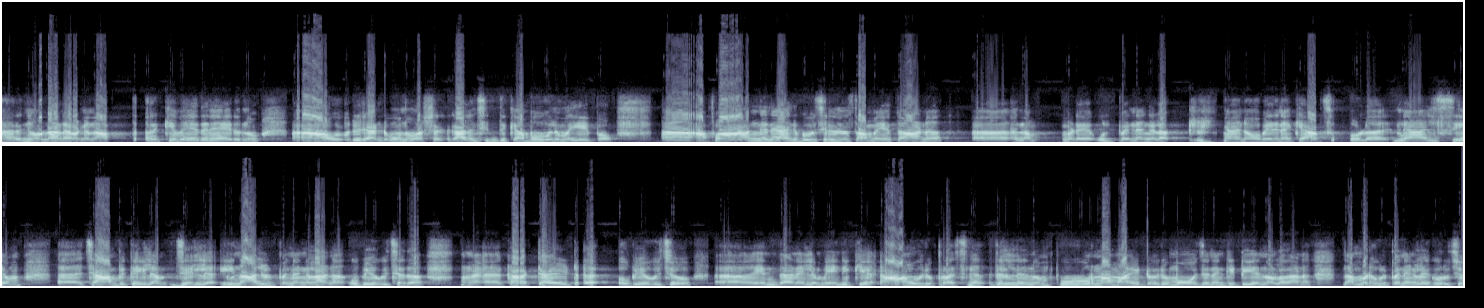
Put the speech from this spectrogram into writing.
കരഞ്ഞുകൊണ്ടാണ് ഇറങ്ങുന്നത്. അത്രയ്ക്ക് വേദനയായിരുന്നു. ആ ഒരു രണ്ടു മൂന്ന് വർഷക്കാലം ചിന്തിക്കാൻ പോലും വയ്യ ഇപ്പൊ. അപ്പൊ അങ്ങനെ അനുഭവിച്ചിരുന്ന സമയത്താണ് നമ്മുടെ ഉൽപ്പന്നങ്ങൾ ആ, നോവേദന ക്യാപ്സൂൾ നാൽസ്യം ചാമ്പി തൈലം ജെല്ല് ഈ നാല് ഉൽപ്പന്നങ്ങളാണ് ഉപയോഗിച്ചത്. കറക്റ്റ് ആയിട്ട് ഉപയോഗിച്ചു. എന്താണേലും എനിക്ക് ആ ഒരു പ്രശ്നത്തിൽ നിന്നും പൂർണമായിട്ട് ഒരു മോചനം കിട്ടി എന്നുള്ളതാണ്. നമ്മുടെ ഉൽപ്പന്നങ്ങളെ കുറിച്ച്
